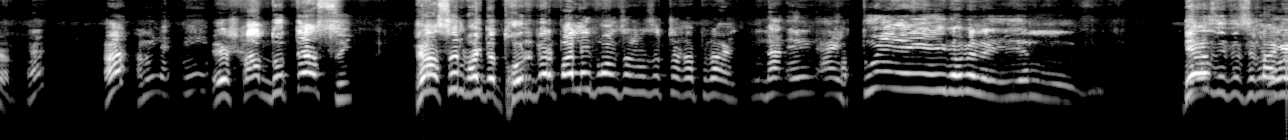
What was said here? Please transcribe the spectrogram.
কেন হ্যাঁ? হ্যাঁ আমি না, এ সাপ ধরতে আসছি রাসেল ভাই তো ধরবার পারলেই পঞ্চাশ হাজার টাকা প্রায় না, এই, এই। তুই এইভাবে যেতেছে লাগে.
